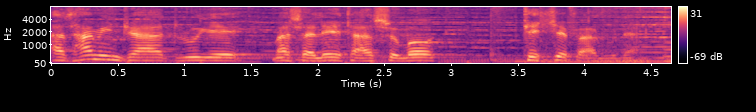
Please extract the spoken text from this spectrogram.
از همین جهت روی مسئله تعصبات تکه فرمودن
